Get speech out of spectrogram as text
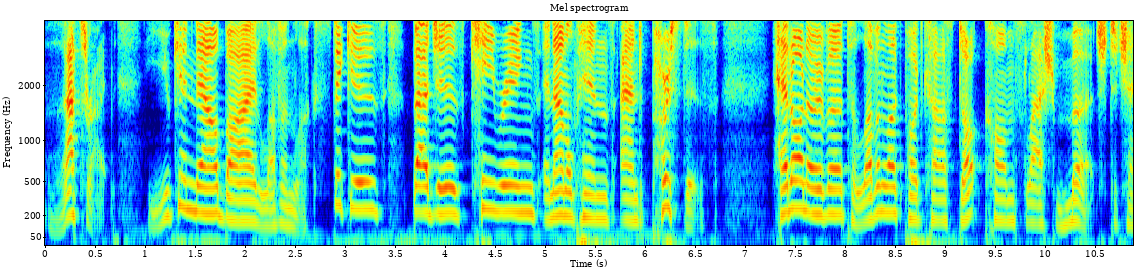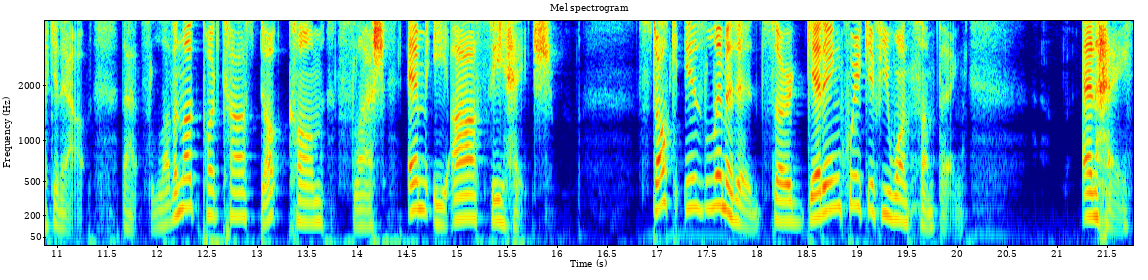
That's right. You can now buy Love and Luck stickers, badges, keyrings, enamel pins, and posters. Head on over to loveandluckpodcast.com slash merch to check it out. That's loveandluckpodcast.com slash M-E-R-C-H. Stock is limited, so get in quick if you want something. And hey,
